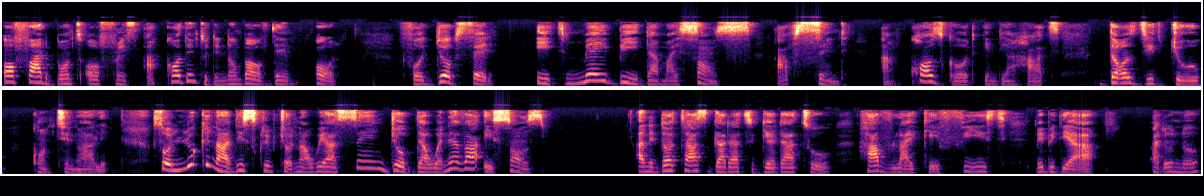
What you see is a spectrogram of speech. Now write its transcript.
offered burnt offerings according to the number of them all. For Job said, It may be that my sons have sinned and caused God in their hearts. Thus did Job continually. So, looking at this scripture now, we are seeing Job that whenever his sons and the daughters gather together to have like a feast, maybe they are, I don't know,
